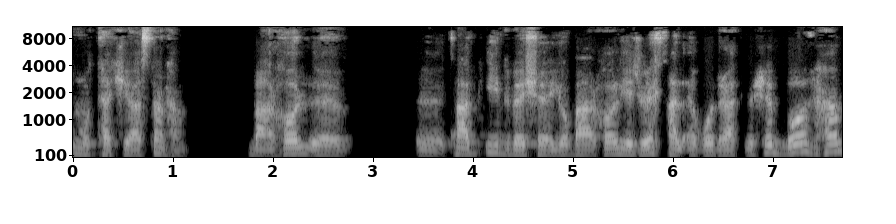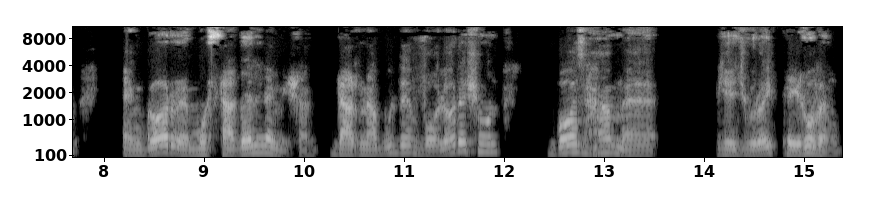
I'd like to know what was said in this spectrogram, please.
متکی هستن هم به حال تبعید بشه یا به حال یه جوری خلق قدرت بشه باز هم انگار مستقل نمیشن. در نبود والارشون باز هم یه جورایی پیرو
